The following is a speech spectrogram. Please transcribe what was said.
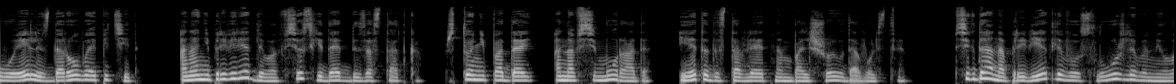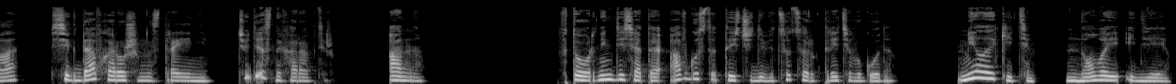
У Эли здоровый аппетит. Она непривередлива, все съедает без остатка. Что ни подай, она всему рада, и это доставляет нам большое удовольствие. Всегда она приветлива, услужлива, мила, всегда в хорошем настроении. Чудесный характер. Анна. Вторник, 10 августа 1943 года. Милая Китти, новая идея.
